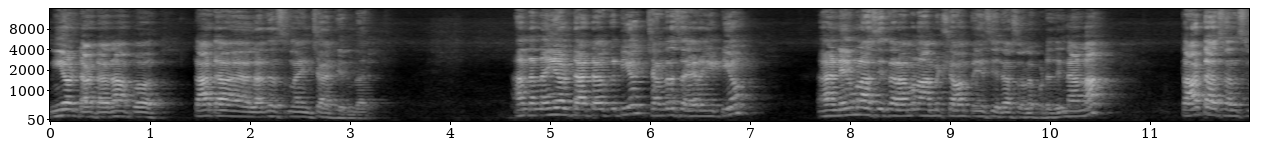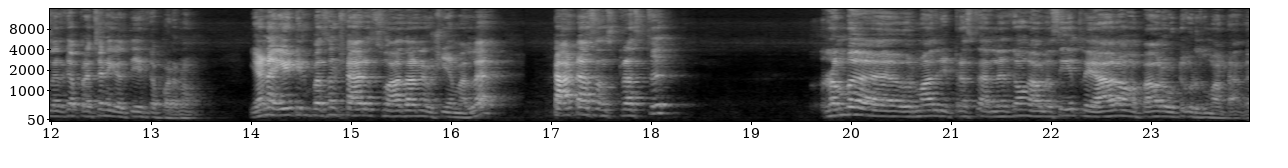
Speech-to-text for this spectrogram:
நியோல் டாட்டா தான் அப்போ டாட்டா லதர்ஸ்லாம் இன்சார்ஜ் இருந்தார். அந்த நயோல் டாட்டாக்கிட்டையும் சந்திரசேகரங்கிட்டையும் நிர்மலா சீதாராமன் அமித்ஷாவும் பேசியதாக சொல்லப்படுது. என்னன்னா டாடா சன்ஸில் இருக்க பிரச்சனைகள் தீர்க்கப்படணும். ஏன்னா எயிட்டீன் பர்சன்ட் ஷேர் சாதாரண விஷயம் அல்ல. டாடா சன்ஸ் ட்ரஸ்ட்டு ரொம்ப ஒரு மாதிரி ட்ரஸ்ட் அதில் இருக்கவங்க அவ்வளோ சீக்கிரத்தில் யாரும் அவங்க பவரை விட்டு கொடுக்க மாட்டாங்க.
